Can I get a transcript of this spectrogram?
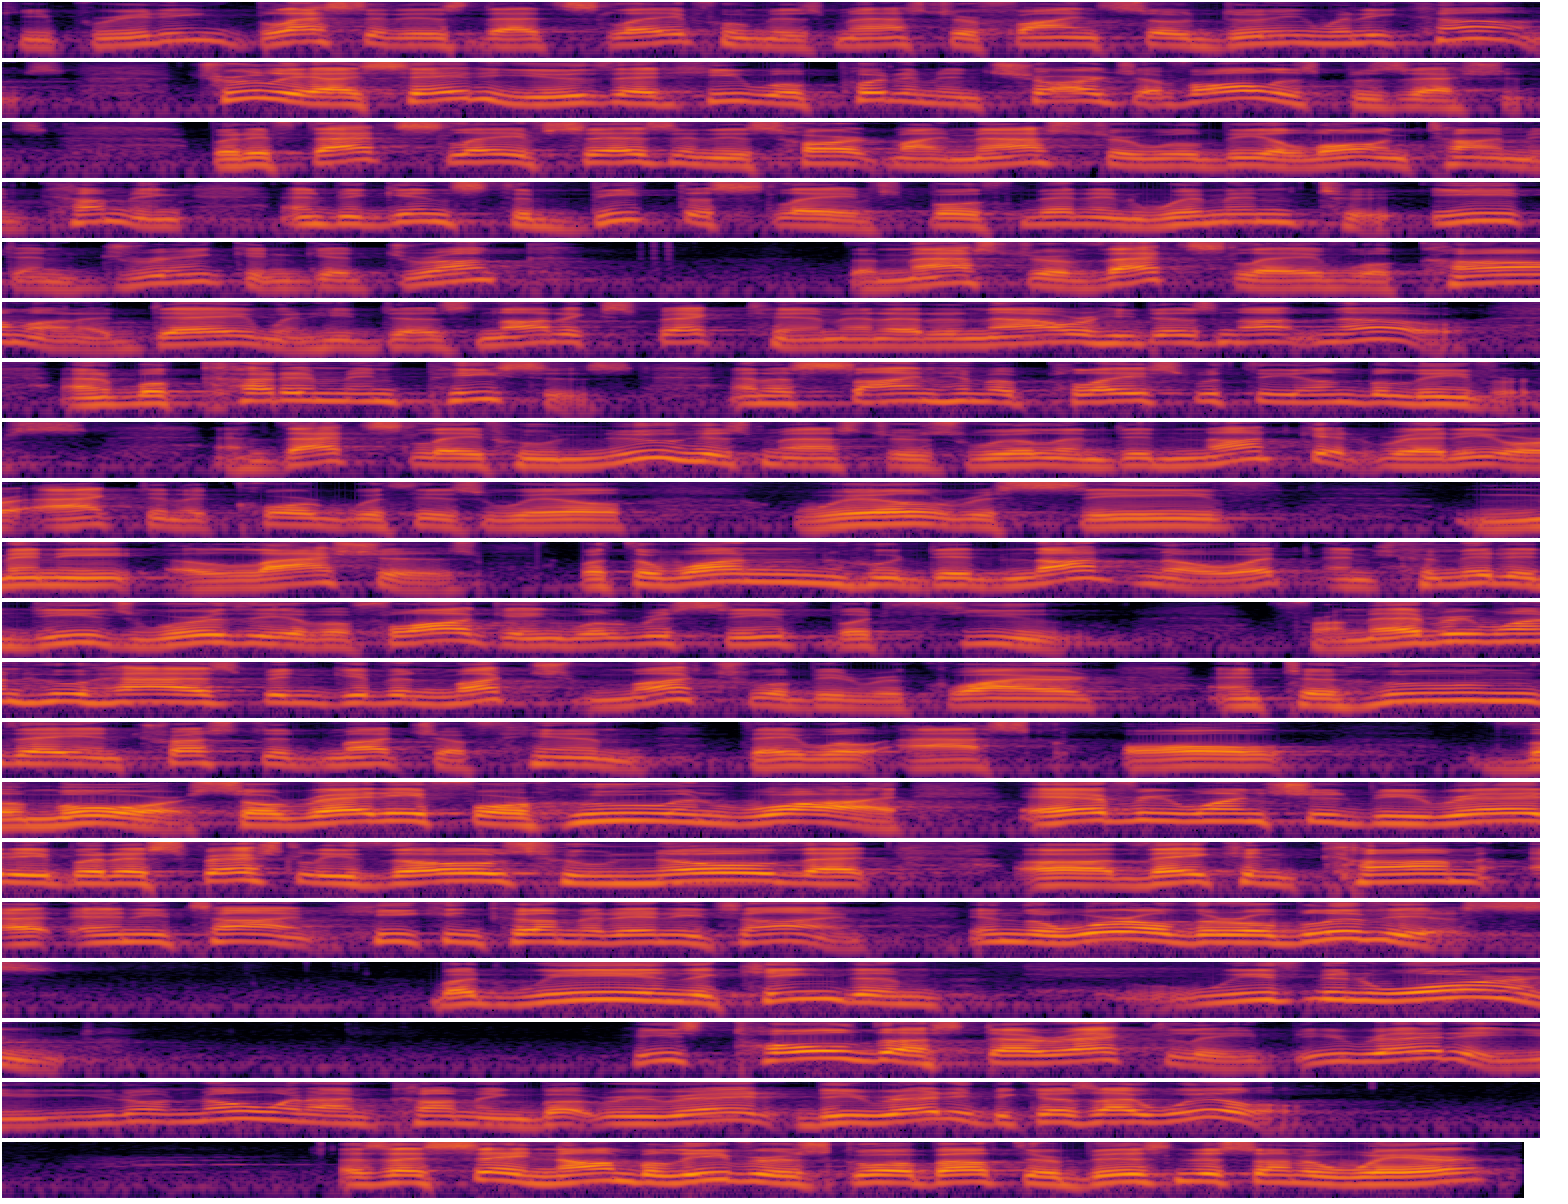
Keep reading. Blessed is that slave whom his master finds so doing when he comes. Truly I say to you that he will put him in charge of all his possessions. But if that slave says in his heart, my master will be a long time in coming, and begins to beat the slaves, both men and women, to eat and drink and get drunk, the master of that slave will come on a day when he does not expect him and at an hour he does not know, and will cut him in pieces and assign him a place with the unbelievers. And that slave who knew his master's will and did not get ready or act in accord with his will, will receive many lashes. But the one who did not know it and committed deeds worthy of a flogging will receive but few. From everyone who has been given much, much will be required, and to whom they entrusted much of him, they will ask all the more. So ready for who and why. Everyone should be ready, but especially those who know that uh, they can come at any time. He can come at any time. In the world, they're oblivious. But we in the kingdom, we've been warned. He's told us directly, be ready. You, you don't know when I'm coming, but be ready, be ready because I will. As I say, non-believers go about their business unaware,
